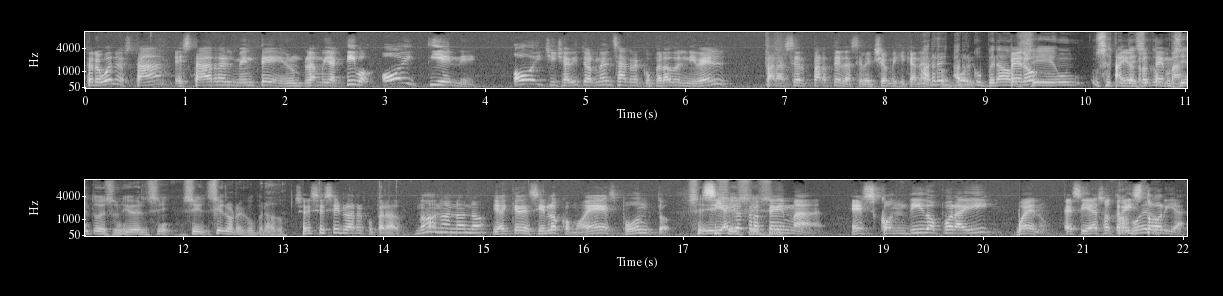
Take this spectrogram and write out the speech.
pero bueno, está, está realmente en un plan muy activo. Hoy tiene, hoy Chicharito Hernández ha recuperado el nivel para ser parte de la selección mexicana Ha, de fútbol. ha recuperado, pero sí, un, un hay otro tema. 75% de su nivel, sí, sí, sí lo ha recuperado. Sí, sí, sí, lo ha recuperado. No, no, no, no. Y hay que decirlo como es, punto. Sí, si hay sí, otro tema escondido por ahí, bueno, esa ya es otra Ah, bueno. historia.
